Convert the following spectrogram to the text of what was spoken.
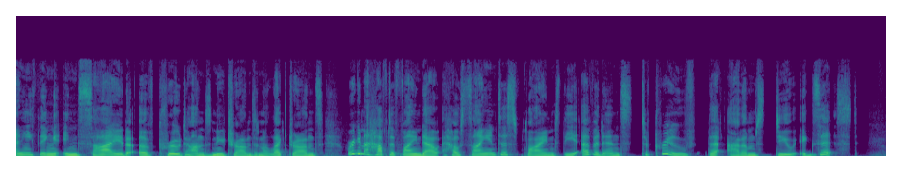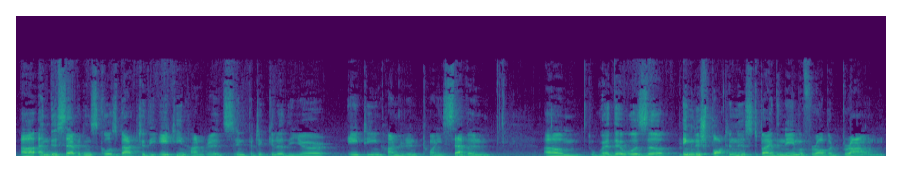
anything inside of protons, neutrons, and electrons, we're going to have to find out how scientists find the evidence to prove that atoms do exist. Uh, and this evidence goes back to the 1800s, in particular the year 1827, um, where there was an English botanist by the name of Robert Brown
